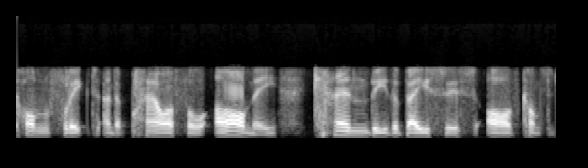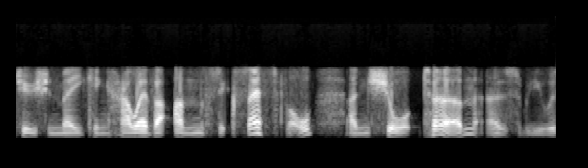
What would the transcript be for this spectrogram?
conflict and a powerful army can be the basis of constitution making, however unsuccessful and short term, as you will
